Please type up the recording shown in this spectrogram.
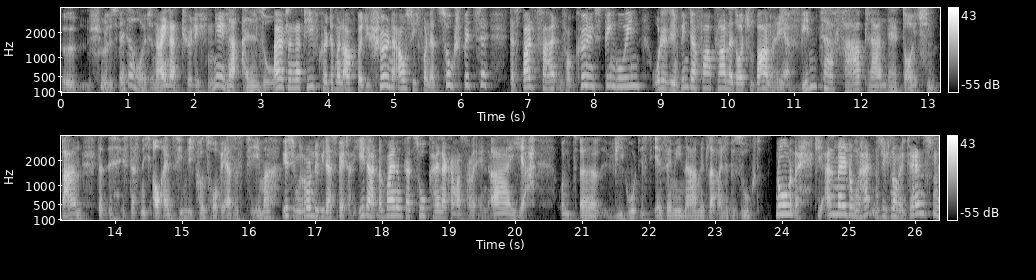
äh, schönes Wetter heute. Nein, natürlich nicht. Na also. Alternativ könnte man auch über die schöne Aussicht von der Zugspitze, das Balzverhalten vom Königspinguin oder den Winterfahrplan der Deutschen Bahn reden. Der Winterfahrplan der Deutschen Bahn, das, ist das nicht auch ein ziemlich kontroverses Thema? Ist im Grunde wie das Wetter. Jeder hat eine Meinung dazu, keiner kann was dran ändern. Ah ja. Und äh, wie gut ist Ihr Seminar mittlerweile besucht? Nun, die Anmeldungen halten sich noch in Grenzen.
